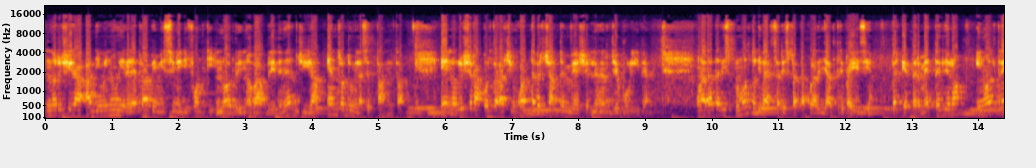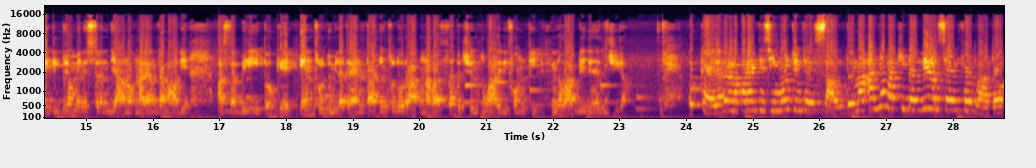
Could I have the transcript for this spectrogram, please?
non riuscirà a diminuire le proprie emissioni di fonti non rinnovabili di energia entro il 2070 e non riuscirà a portare al 50% invece le energie pulite. Una data ris- molto diversa rispetto a quella degli altri paesi. Perché permetterglielo? Inoltre il primo ministro indiano Narendra Modi ha stabilito che entro il 2030 introdurrà una vasta percentuale di fonti rinnovabili di energia. Ok, davvero una parentesi molto interessante, ma andiamo a chi davvero si è informato.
